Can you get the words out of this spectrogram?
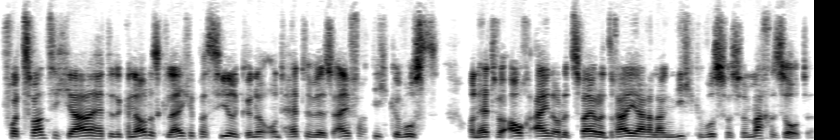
Vor 20 Jahren hätte genau das Gleiche passieren können und hätten wir es einfach nicht gewusst. Und hätten wir auch ein oder zwei oder drei Jahre lang nicht gewusst, was wir machen sollten.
